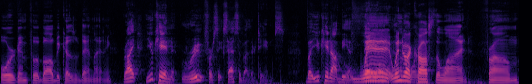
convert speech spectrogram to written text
Oregon football because of Dan Lanning. Right? You can root for success of other teams, but you cannot be a fan. When when do I cross the line from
